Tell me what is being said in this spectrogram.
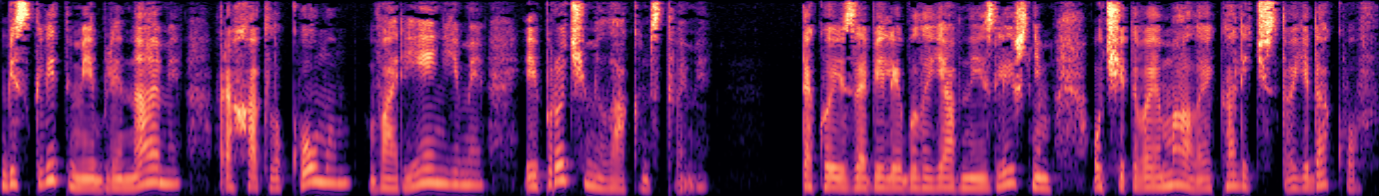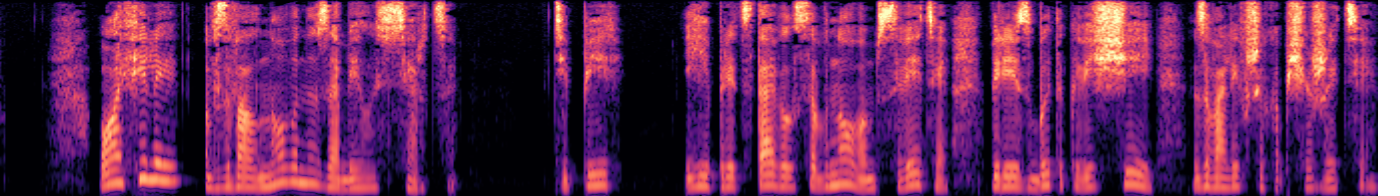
бисквитами и блинами, рахат-лукумом, вареньями и прочими лакомствами. Такое изобилие было явно излишним, учитывая малое количество едоков. У Афилии взволнованно забилось сердце. Теперь ей представился в новом свете переизбыток вещей, заваливших общежитие.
